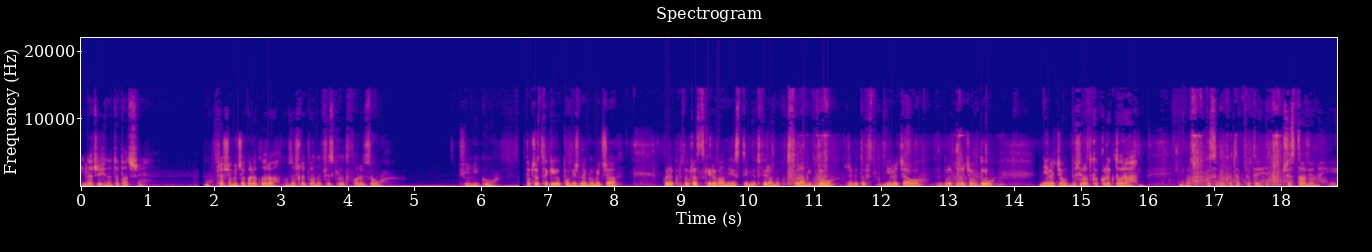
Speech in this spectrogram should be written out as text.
inaczej się na to patrzy. W czasie mycia kolektora zaślepione wszystkie otwory są w silniku. Podczas takiego powierzchnego mycia kolektor cały czas skierowany jest tymi otworami, otworami w dół, żeby to nie leciało, ten brud nie leciał w dół, nie leciał do środka kolektora. I właśnie tylko sobie go tak tutaj przestawiam i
